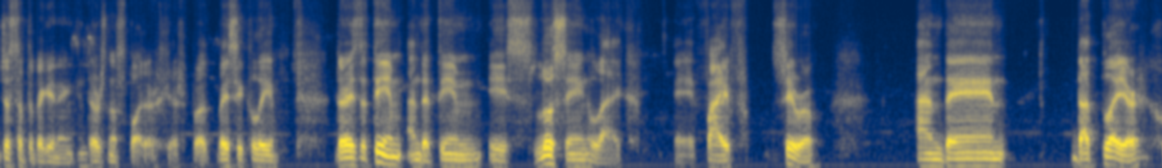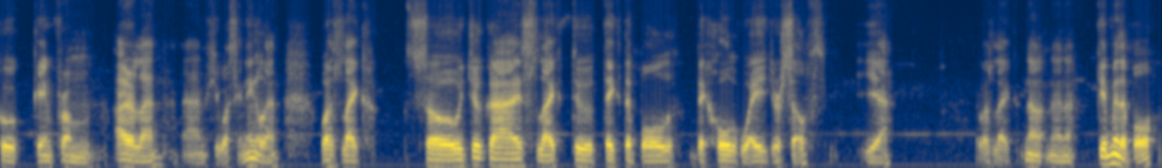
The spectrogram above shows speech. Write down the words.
just at the beginning, there's no spoiler here, but basically there is the team, and the team is losing like a five zero and then that player who came from Ireland and he was in England was like, "So you guys like to take the ball the whole way yourselves?" Yeah. It was like, "No, no, no. Give me the ball."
